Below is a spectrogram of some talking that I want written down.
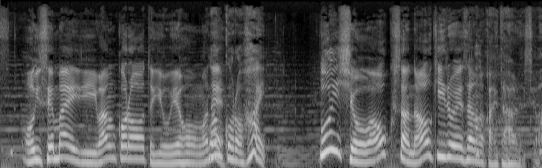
「お伊勢参りワンコロ」という絵本はワンねコロはい。文章は奥さんの青木宏恵さんが書いてあるんですあよ。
